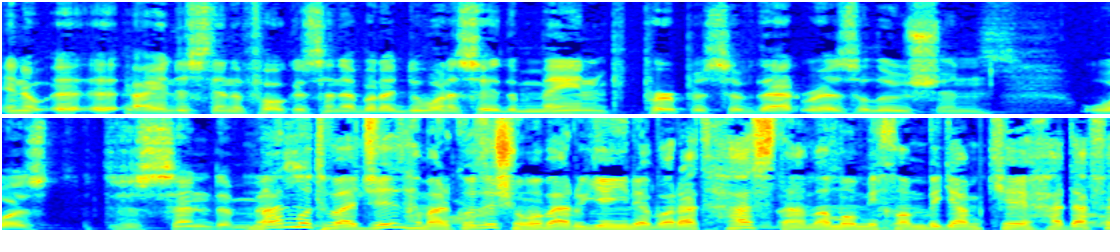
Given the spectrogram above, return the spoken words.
you know, uh, uh, I understand the focus on that, but I do want to say the main purpose of that resolution من متوجه تمرکز شما بر روی این عبارت هستم اما می‌خوام بگم که هدف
